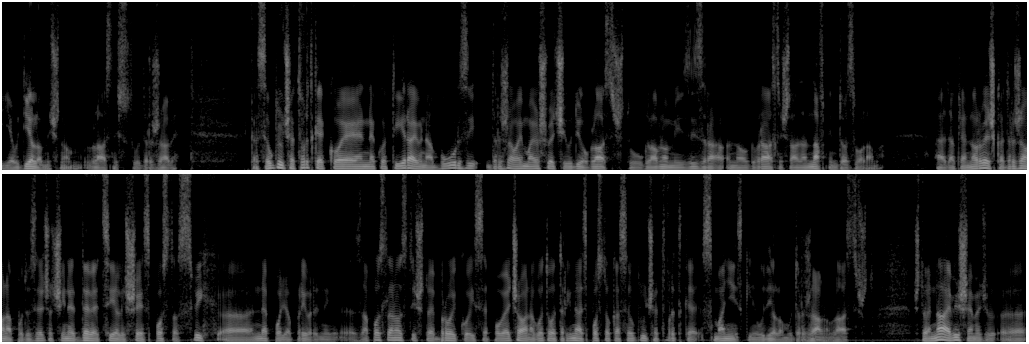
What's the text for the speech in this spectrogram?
je u djelomičnom vlasništvu države. Kad se uključe tvrtke koje ne kotiraju na burzi, država ima još veći udio u vlasništvu, uglavnom iz izravnog vlasništva na naftnim dozvolama. E, dakle, norveška državna poduzeća čine 9,6% svih e, nepoljoprivrednih zaposlenosti, što je broj koji se povećava na gotovo 13% kad se uključe tvrtke s manjinskim udjelom u državnom vlasništvu, što je najviše među, e,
